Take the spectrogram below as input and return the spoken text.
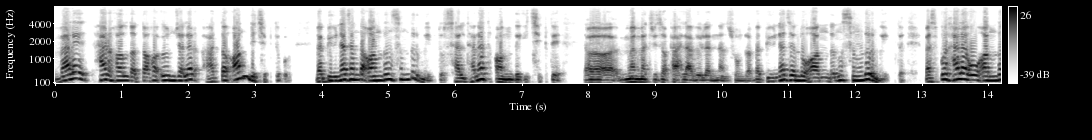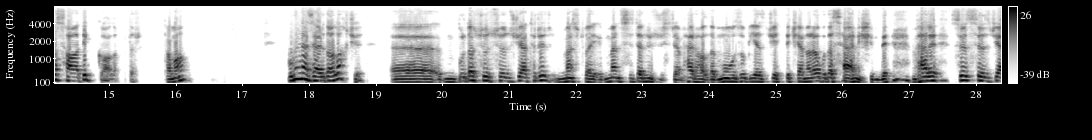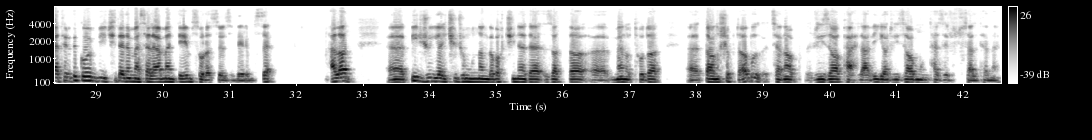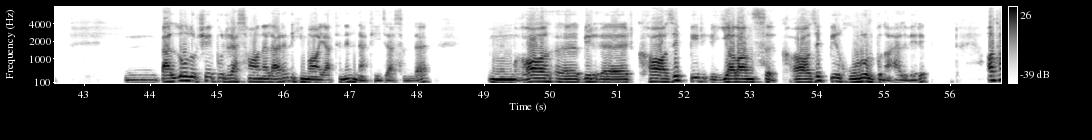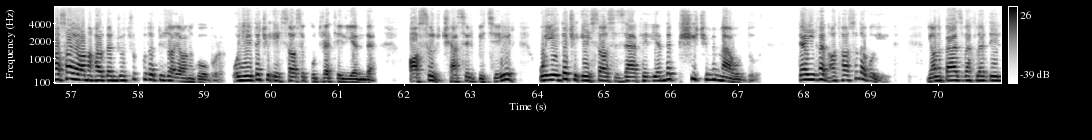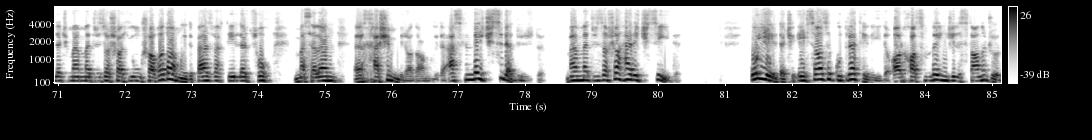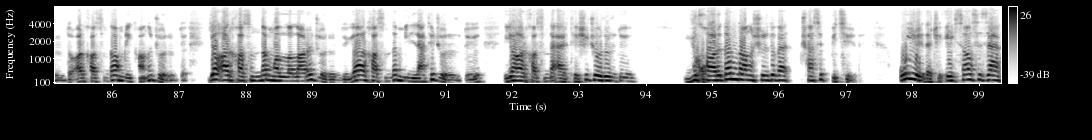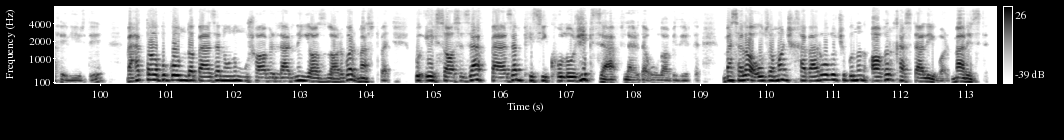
Vəli hər halda daha öncələr hətta and içibdi bu. Və büyünəcən də andın sındırmayıbdı. Səltənət andı içibdi Məmməd Riza Pəhləvi öləndən sonra və büyünəcən də o andını sındırmayıbdı. Bəs bu hələ o anda sadiq qalıbdır. Tamam? Bunu nəzərdə alaq ki, burada söz söz gətirir Məsud bəy, mən sizdən üzr istəyirəm. Hər halda mövzu biraz getdi kənara, bu da sənin işindir. Bəli, söz söz gətirdi. Qoyun bir iki dənə məsələ mən deyim, sonra sözü verim sizə. Hələ bir gün ya iki gün bundan qabaq Çinədə zətdə mən otoda danışıb da bu cənab Riza Pəhləvi ya Riza Muntəzir Səltənə bəlli olur ki, bu rəsanələrin himayətinin nəticəsində bir e, kazib bir yalansı, kazib bir qurur buna əl verib. Atası ayağını hardan götürüb, bu da düz ayağını qovurur. O yerdə ki, ehsası qudrət eləyəndə asır, kəsir, biçir, o yerdə ki, ehsası zəf eləyəndə pişik kimi məvuldur. Dəqiqən atası da bu idi. Yəni bəzi vaxtlar deyirlər ki, Məmməd Rza Şah yumşaq adam idi, bəzi vaxt deyirlər çox, məsələn, ə, xəşin bir adam idi. Əslində ikisi də düzdür. Məmməd Rza Şah hər ikisi idi. O yerdə ki, ehsası qudrət eli idi, arxasında İngilistanı görürdü, arxasında Amerikanı görürdü, ya arxasında mallaları görürdü, ya arxasında milləti görürdü, ya arxasında ərteşi görürdü, yuxarıdan danışırdı və kəsib biçirdi o yerdəki ehsası zəf eləyirdi və hətta bu qonuda bəzən onun müşavirlərinin yazıları var Məsud bəy. Bu ehsası zəf bəzən psixolojik zəflərdə ola bilirdi. Məsələ o zaman ki xəbəri olur ki, bunun ağır xəstəliyi var, mərizdir.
